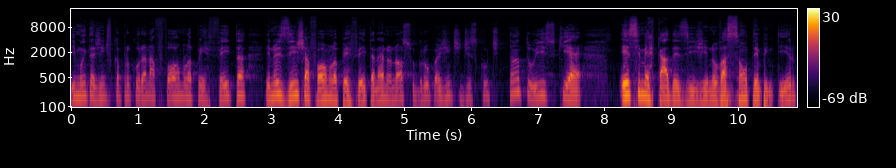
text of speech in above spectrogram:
E muita gente fica procurando a fórmula perfeita, e não existe a fórmula perfeita, né? No nosso grupo a gente discute tanto isso que é. Esse mercado exige inovação o tempo inteiro.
